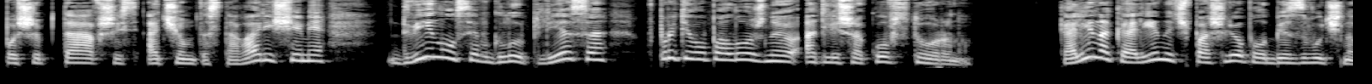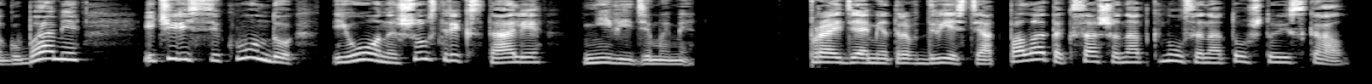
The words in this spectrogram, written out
пошептавшись о чем-то с товарищами, двинулся вглубь леса в противоположную от лишаков сторону. Калина Калиныч пошлепал беззвучно губами, и через секунду и он, и Шустрик стали невидимыми. Пройдя метров двести от палаток, Саша наткнулся на то, что искал.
